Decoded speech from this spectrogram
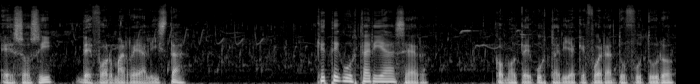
Eso sí, de forma realista. ¿Qué te gustaría hacer? ¿Cómo te gustaría que fuera tu futuro?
